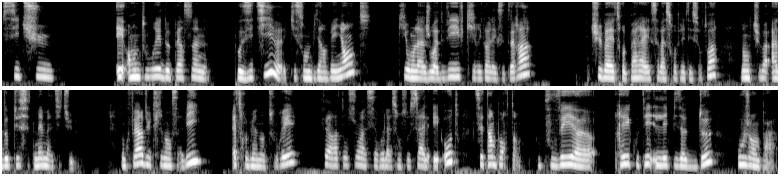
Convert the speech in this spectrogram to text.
si tu es entouré de personnes positives, qui sont bienveillantes, qui ont la joie de vivre, qui rigolent, etc., tu vas être pareil, ça va se refléter sur toi, donc tu vas adopter cette même attitude. Donc faire du tri dans sa vie, être bien entouré, faire attention à ses relations sociales et autres, c'est important. Vous pouvez euh, réécouter l'épisode 2 où j'en parle.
